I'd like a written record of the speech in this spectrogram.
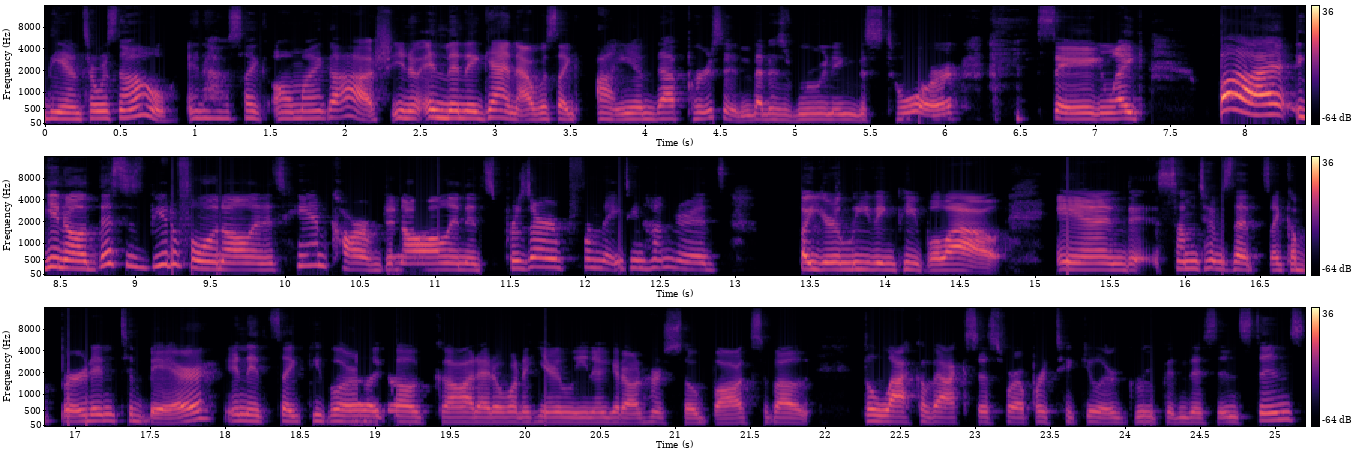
the answer was no and i was like oh my gosh you know and then again i was like i am that person that is ruining this tour saying like but you know this is beautiful and all and it's hand carved and all and it's preserved from the 1800s but you're leaving people out and sometimes that's like a burden to bear and it's like people are like oh god i don't want to hear Lina get on her soapbox about the lack of access for a particular group in this instance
